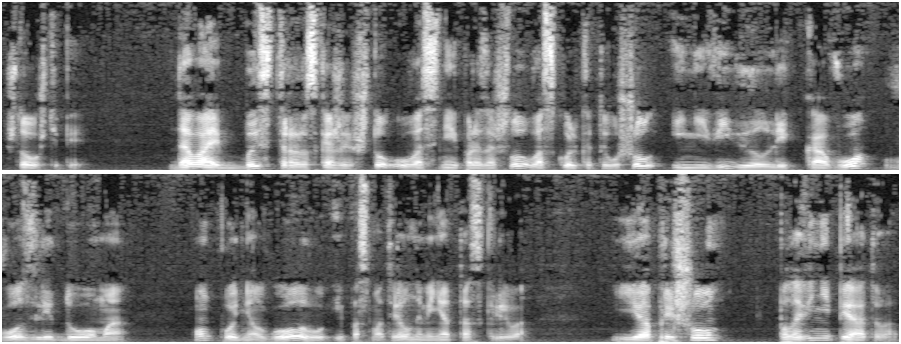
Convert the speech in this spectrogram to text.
что уж теперь. Давай быстро расскажи, что у вас с ней произошло, во сколько ты ушел и не видел ли кого возле дома. Он поднял голову и посмотрел на меня тоскливо. Я пришел в половине пятого,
